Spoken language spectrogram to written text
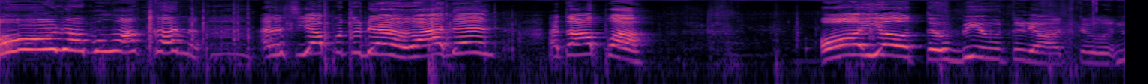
Oh, udah mengakan. Ada siapa tuh dia? Raden atau apa? Oh, iya tuh, biu tuh Raden.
